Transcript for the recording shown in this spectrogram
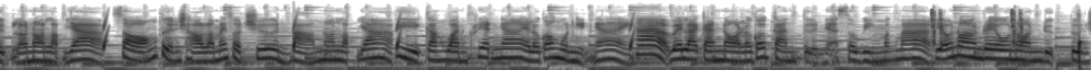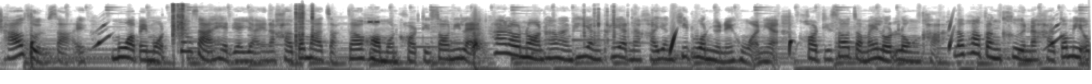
ดึกแล้วนอนหลับยาก 2. ตื่นเช้าแล้วไม่สดชื่น 3. นอนหลับยาก 4. กลางวันเครียดง่าย แล้วก็หงุดหงิดง่าย 5. เวลาการนอนแล้วก็การตื่นเนี่ยสวิงมากๆ เดี๋ยวนอนเร็วนอนดึกตื่นเช้าตื่นสาย มั่วไปหมด ซึ่งสาเหตุใหญ่ๆนะคะ ก็มาจากเจ้าฮอร์โมนคอร์ติซอลนี่แหละถ้า เรานอนทั้งๆที่ยังเครียดนะคะ ยังคิดวนอยู่ในหัวเนี่ยคอร์ติซอลจะไม่ลดลงค่ะ แล้วพอกลางคืนนะคะ ก็มีโอ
